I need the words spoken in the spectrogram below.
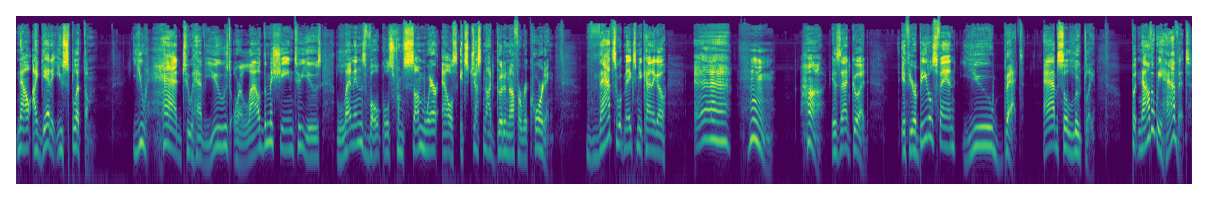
Now, I get it, you split them. You had to have used or allowed the machine to use Lennon's vocals from somewhere else. It's just not good enough a recording. That's what makes me kind of go, eh, hmm, huh, is that good? If you're a Beatles fan, you bet. Absolutely. But now that we have it,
